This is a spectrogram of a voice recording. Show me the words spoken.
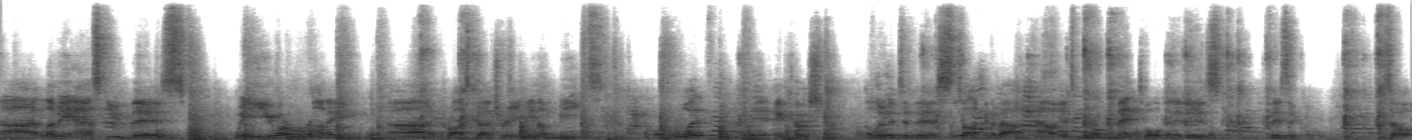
Uh, let me ask you this: When you are running uh, cross country in a meet, what, and Coach alluded to this, talking about how it's more mental than it is physical. So,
